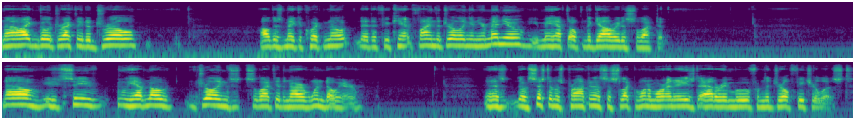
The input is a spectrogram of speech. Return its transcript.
Now I can go directly to drill. I'll just make a quick note that if you can't find the drilling in your menu, you may have to open the gallery to select it. Now you see we have no drilling selected in our window here. And the system is prompting us to select one or more entities to add or remove from the drill feature list.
